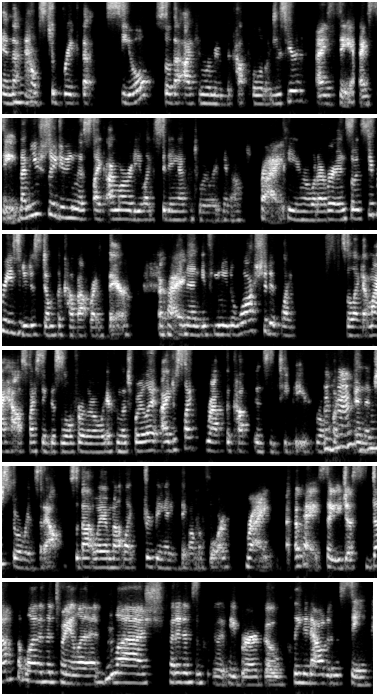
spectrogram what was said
and that Mhm. helps to break that seal so that I can remove the cup a little easier. I see. I see. And I'm usually doing this like I'm already like sitting at the toilet, you know, Right. peeing or whatever, and so it's super easy to just dump the cup out right there. Okay. And then if you need to wash it, it like so like at my house, my sink is a little further away from the toilet. I just like wrap the cup in some TP real quick Mhm, and then mhm. just go rinse it out. So that way I'm not like dripping anything on the floor. Right. Okay. So you just dump the blood in the toilet, Mhm. flush, put it in some toilet paper, go clean it out in the sink.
